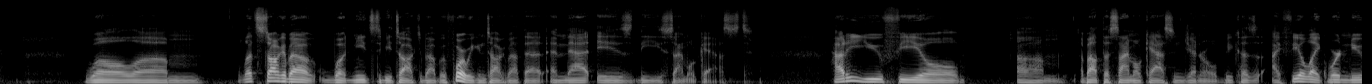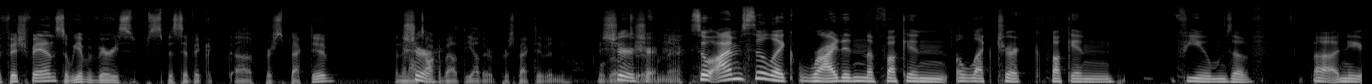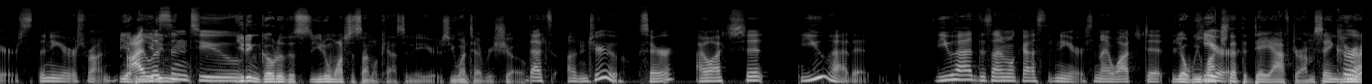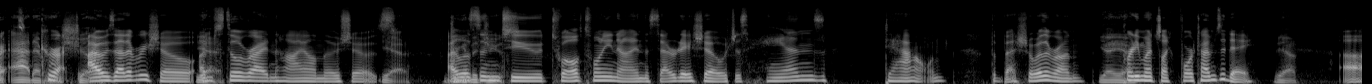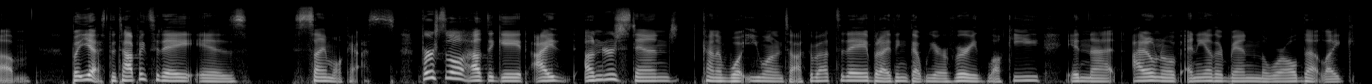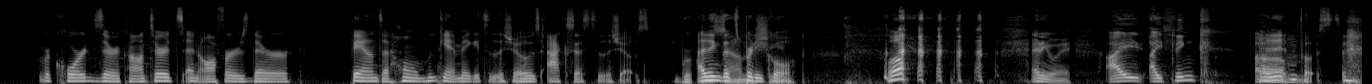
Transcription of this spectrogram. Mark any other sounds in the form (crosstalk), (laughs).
well, um, let's talk about what needs to be talked about before we can talk about that, and that is the simulcast. How do you feel um, about the simulcast in general? Because I feel like we're new Phish fans, so we have a very specific uh, perspective, and then Sure. I'll talk about the other perspective, and we'll Sure, sure. So I'm still like riding the fucking electric fucking fumes of uh, New Year's, the New Year's run. Yeah, I listened to You didn't go to this. You didn't watch the simulcast in New Year's. You went to every show. That's untrue, sir. I watched it. You had it. You had the simulcast of New Year's, and I watched it. Yo, we here. watched that the day after. I'm saying Correct. you were at every Correct. show. I was at every show. Yeah. I'm still riding high on those shows. Yeah. I listened to 1229, the Saturday show, which is hands down the best show of the run. Yeah, yeah. Pretty much like four times a day. Yeah. Um, but yes, the topic today is simulcasts. First of all, out the gate, I understand kind of what you want to talk about today, but I think that we are very lucky in that I don't know of any other band in the world that like records their concerts and offers their fans at home who can't make it to the shows access to the shows. I think that's Sound pretty Machine. cool. Well, (laughs) Anyway, I I think edit um, and post. (laughs)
